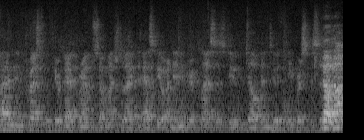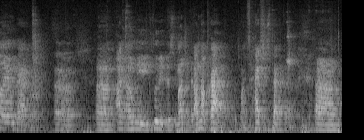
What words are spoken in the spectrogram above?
I'm impressed with your background so much that I have to ask you, on any of your classes, do you delve into it deeper specifically? No, not my own background. Uh, uh, I only included as much of it. I'm not proud of my fascist background. Um,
